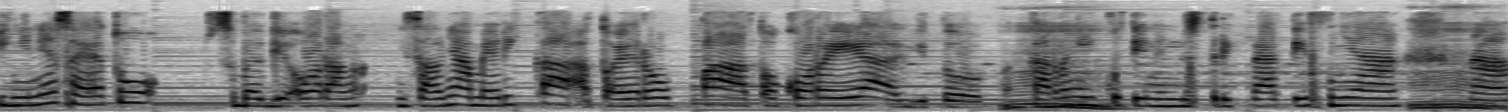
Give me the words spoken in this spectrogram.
pinginnya saya tuh sebagai orang misalnya Amerika atau Eropa atau Korea gitu hmm. karena ngikutin industri kreatifnya. Hmm. Nah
